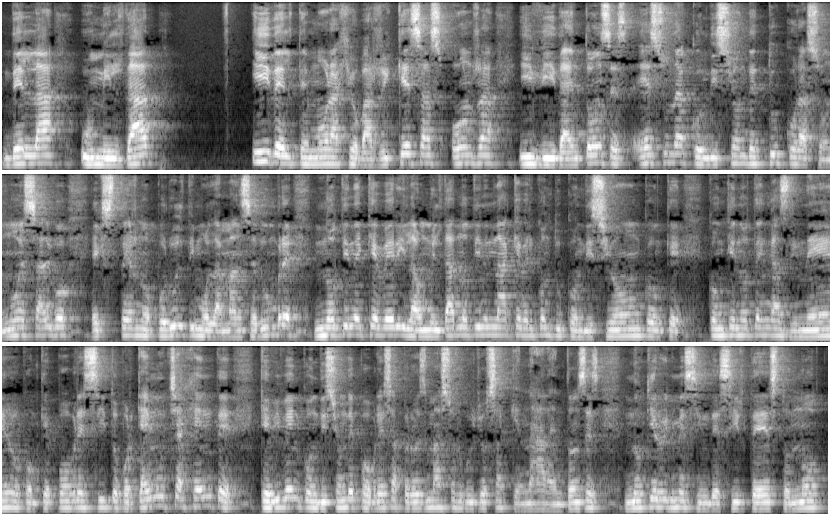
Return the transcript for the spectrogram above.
de la humildad y del temor a Jehová, riquezas, honra y vida. Entonces es una condición de tu corazón, no es algo externo. Por último, la mansedumbre no tiene que ver y la humildad no tiene nada que ver con tu condición, con que, con que no tengas dinero, con que pobrecito, porque hay mucha gente que vive en condición de pobreza, pero es más orgullosa que nada. Entonces no quiero irme sin decirte esto, no,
